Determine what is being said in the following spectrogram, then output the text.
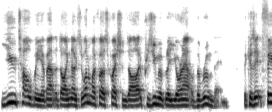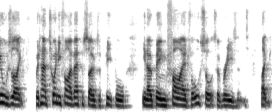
you told me about the diagnosis, one of my first questions are like, presumably you're out of the room then because it feels like we'd had 25 episodes of people, you know, being fired for all sorts of reasons. Like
